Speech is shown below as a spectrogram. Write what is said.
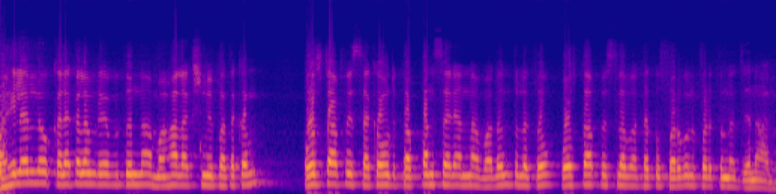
మహిళల్లో కలకలం రేపుతున్న మహాలక్ష్మి పథకం పోస్టాఫీస్ అకౌంట్ తప్పనిసరి అన్న వదంతులతో పోస్టాఫీసుల వద్దకు పరుగులు పెడుతున్న జనాలు.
